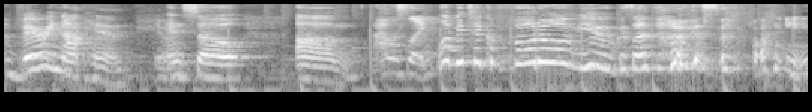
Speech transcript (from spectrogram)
Very not him. Yeah. And so um, I was like, let me take a photo of you because I thought it was so funny.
